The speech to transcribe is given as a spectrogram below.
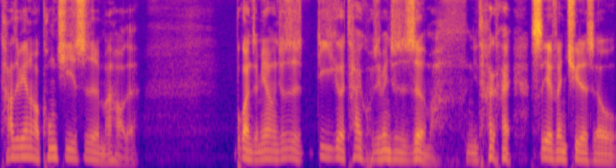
它这边的话空气是蛮好的。不管怎么样，就是第一个泰国这边就是热嘛。你大概四月份去的时候，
